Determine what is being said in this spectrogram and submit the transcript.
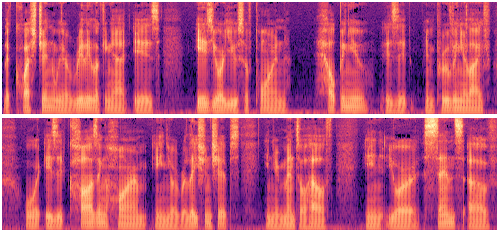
The question we are really looking at is Is your use of porn helping you? Is it improving your life? Or is it causing harm in your relationships, in your mental health, in your sense of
